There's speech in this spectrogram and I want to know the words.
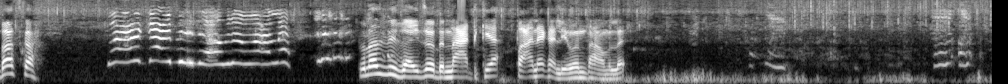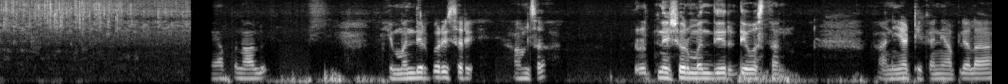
बस का? तुलाच बी जायचं होतं नाटक्या पाण्याखाली येऊन थांबलं आपण आलो. हे मंदिर परिसर आहे आमचं. रत्नेश्वर मंदिर देवस्थान. आणि या ठिकाणी आपल्याला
